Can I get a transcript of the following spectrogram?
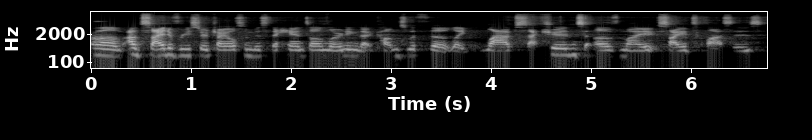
um, outside of research, I also miss the hands-on learning that comes with the like lab sections of my science classes.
